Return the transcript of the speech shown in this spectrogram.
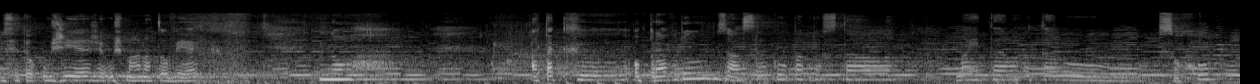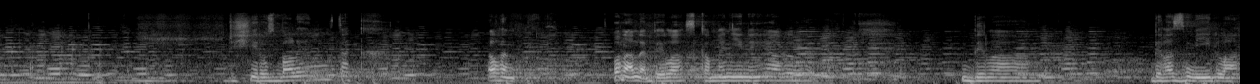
že si to užije, že už má na to věk. No a tak eh, opravdu zásilkou pak dostal majitel hotelu sochu. Když ji rozbalil, tak ale ona nebyla z kameniny, ale byla, byla z mídla.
